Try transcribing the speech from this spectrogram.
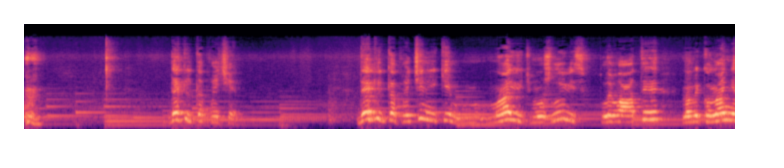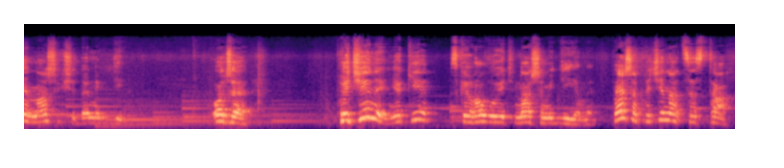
Декілька причин. Декілька причин, які мають можливість впливати на виконання наших щоденних дій. Отже, причини, які скеровують нашими діями. Перша причина це страх.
